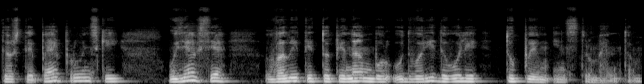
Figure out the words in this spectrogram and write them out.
Тож тепер Прунський узявся валити топінамбур у дворі доволі тупим інструментом.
